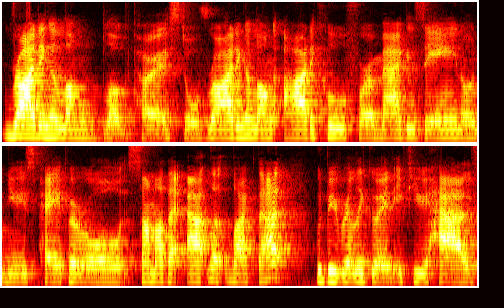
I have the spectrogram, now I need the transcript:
writing a long blog post or writing a long article for a magazine or newspaper or some other outlet like that would be really good if you have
